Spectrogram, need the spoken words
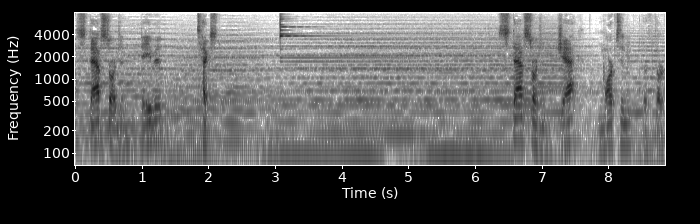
Staff Sergeant David Texter. Staff Sergeant Jack Martin III.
